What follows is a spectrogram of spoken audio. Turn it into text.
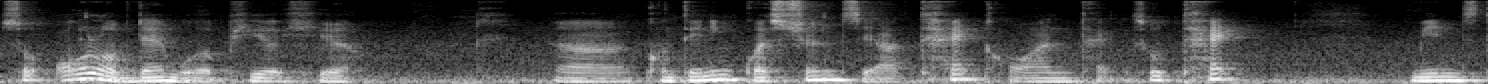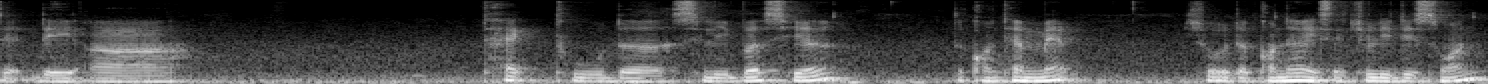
So all of them will appear here. Uh, containing questions they are tagged or untagged. So tag means that they are tagged to the syllabus here the content map. So the content is actually this one.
